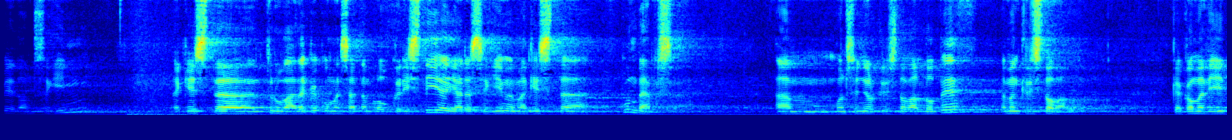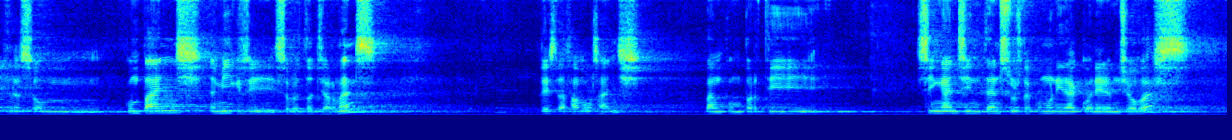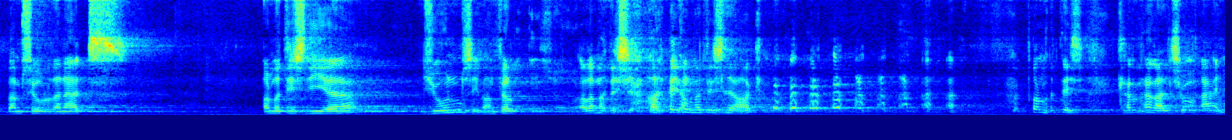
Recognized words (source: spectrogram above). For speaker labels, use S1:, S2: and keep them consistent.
S1: Bé, doncs seguim aquesta trobada que ha començat amb l'Eucaristia i ara seguim amb aquesta conversa amb Monsenyor Cristóbal López, amb en Cristóbal, que com ha dit som companys, amics i sobretot germans. Des de fa molts anys vam compartir cinc anys intensos de comunitat quan érem joves, vam ser ordenats el mateix dia junts i vam fer el, a la mateixa hora i al mateix lloc pel mateix cardenal Jovany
